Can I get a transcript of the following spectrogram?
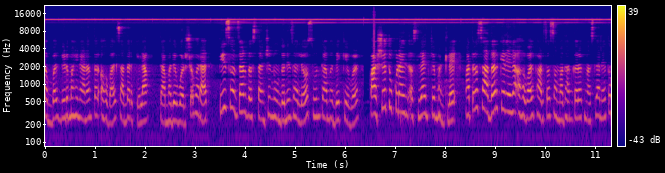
तब्बल दीड महिन्यानंतर अहवाल सादर केला. त्यामध्ये वर्षभरात तीस हजार दस्तांची नोंदणी झाली असून त्यामध्ये केवळ पाचशे तुकड्या असल्याचे म्हटले. मात्र सादर केलेला अहवाल फारसा समाधानकारक नसल्याने तो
